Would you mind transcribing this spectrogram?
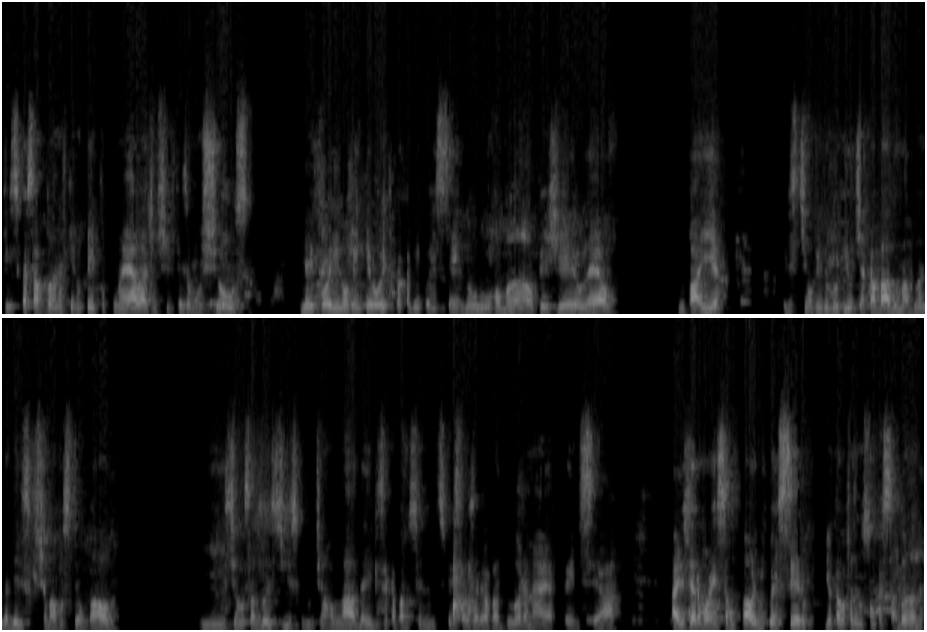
fiz com essa banda, fiquei um tempo com ela, a gente fez alguns shows. E aí foi em 98 que eu acabei conhecendo o Romão, o PG, o Léo e o Bahia. Eles tinham vindo do Rio, tinha acabado uma banda deles que chamava Os Teobaldo. E tinham lançado dois discos, não tinha rolado, aí eles acabaram sendo dispensados da gravadora, na época, MCA. Aí eles vieram morar em São Paulo e me conheceram. E eu estava fazendo som com essa banda.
